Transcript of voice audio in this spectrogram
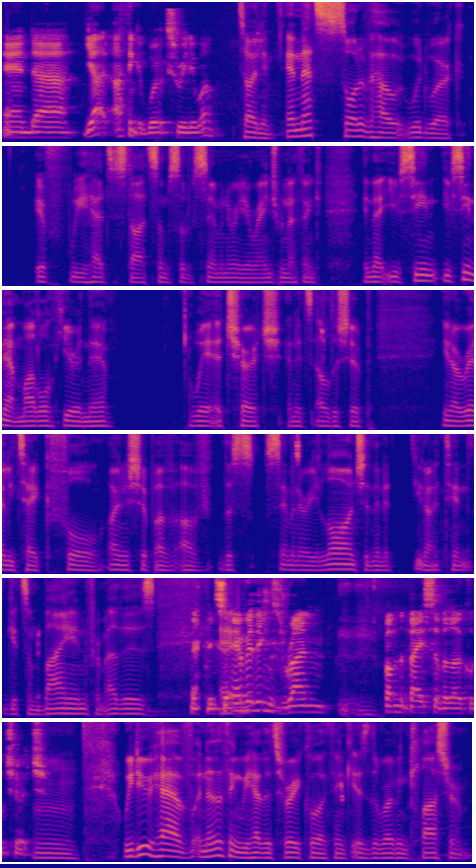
And uh, yeah, I think it works really well. Totally, and that's sort of how it would work if we had to start some sort of seminary arrangement. I think in that you've seen you've seen that model here and there, where a church and its eldership you know, really take full ownership of, of this seminary launch, and then it, you know, tends to get some buy-in from others. So and, everything's run from the base of a local church. Mm, we do have another thing we have that's very cool. I think is the roving classroom,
